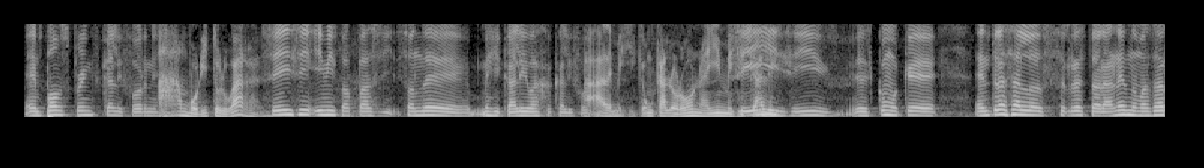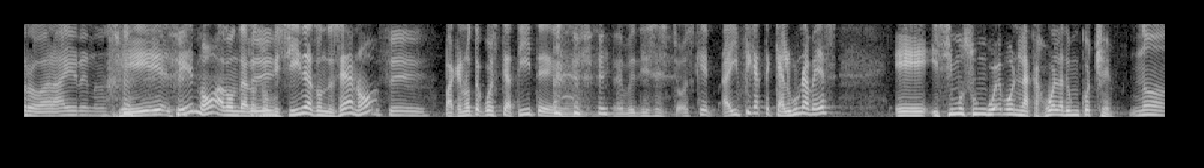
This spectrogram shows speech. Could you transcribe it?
En Palm Springs, California. Ah, un bonito lugar. Sí, sí, y mis papás sí, son de Mexicali, Baja California. Ah, de México, un calorón ahí en Mexicali. Sí, sí, es como que entras a los restaurantes nomás a robar aire, ¿no? Sí, sí, ¿no? A donde, a las Sí. oficinas, donde sea, ¿no? Sí. Para que no te cueste a ti, te, te dices, es que ahí fíjate que alguna vez eh, hicimos un huevo en la cajuela de un coche. No,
